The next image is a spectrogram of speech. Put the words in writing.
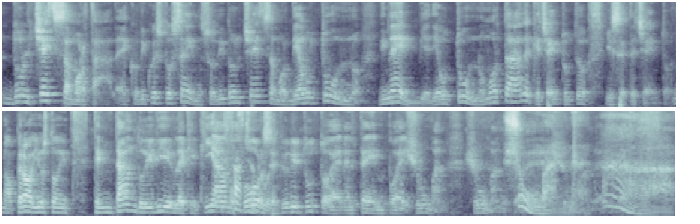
dolcezza mortale, ecco, di questo senso di dolcezza, di autunno, di nebbia, di autunno mortale che c'è in tutto il Settecento. No, però io sto in- tentando di dirle che chi amo Faccia forse pure. più di tutto è nel tempo, è Schumann. Schumann. cioè, Schumann. Schumann, eh. Ah,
